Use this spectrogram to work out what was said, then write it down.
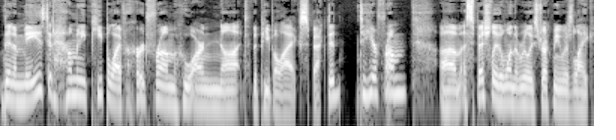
been amazed at how many people I've heard from who are not the people I expected to hear from. Um, especially the one that really struck me was like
